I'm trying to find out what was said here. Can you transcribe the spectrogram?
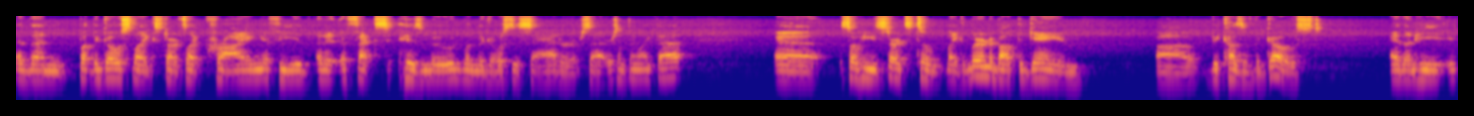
And then, but the ghost like starts like crying if he and it affects his mood when the ghost is sad or upset or something like that. Uh, so he starts to like learn about the game, uh, because of the ghost, and then he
